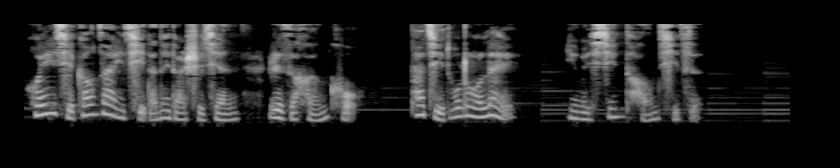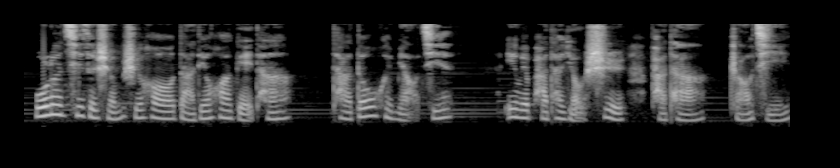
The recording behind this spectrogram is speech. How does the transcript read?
回忆起刚在一起的那段时间，日子很苦，他几度落泪，因为心疼妻子。无论妻子什么时候打电话给他，他都会秒接，因为怕他有事，怕他着急。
